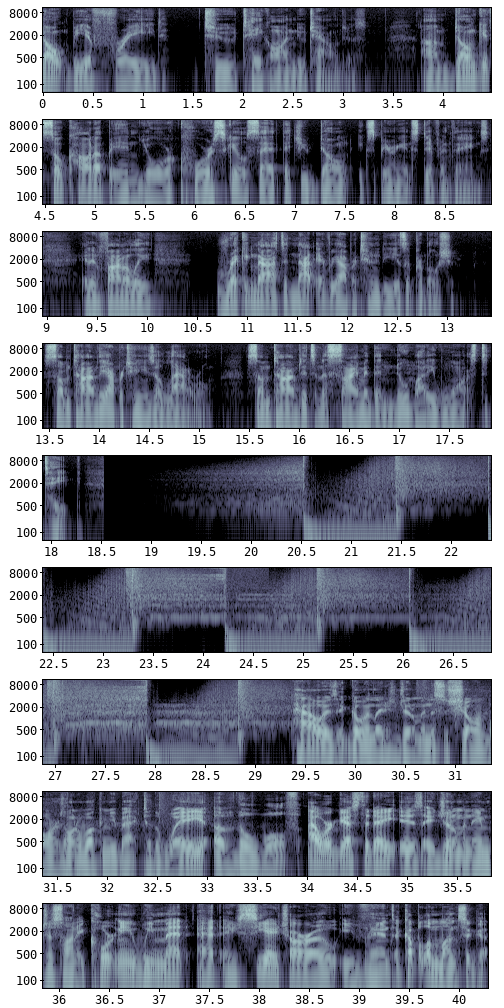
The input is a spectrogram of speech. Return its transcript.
don't be afraid to take on new challenges. Um, don't get so caught up in your core skill set that you don't experience different things. And then finally, recognize that not every opportunity is a promotion. Sometimes the opportunities are lateral. Sometimes it's an assignment that nobody wants to take. How is it going, ladies and gentlemen? This is Sean Barnes. I want to welcome you back to the Way of the Wolf. Our guest today is a gentleman named Njsane Courtney. We met at a CHRO event a couple of months ago.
